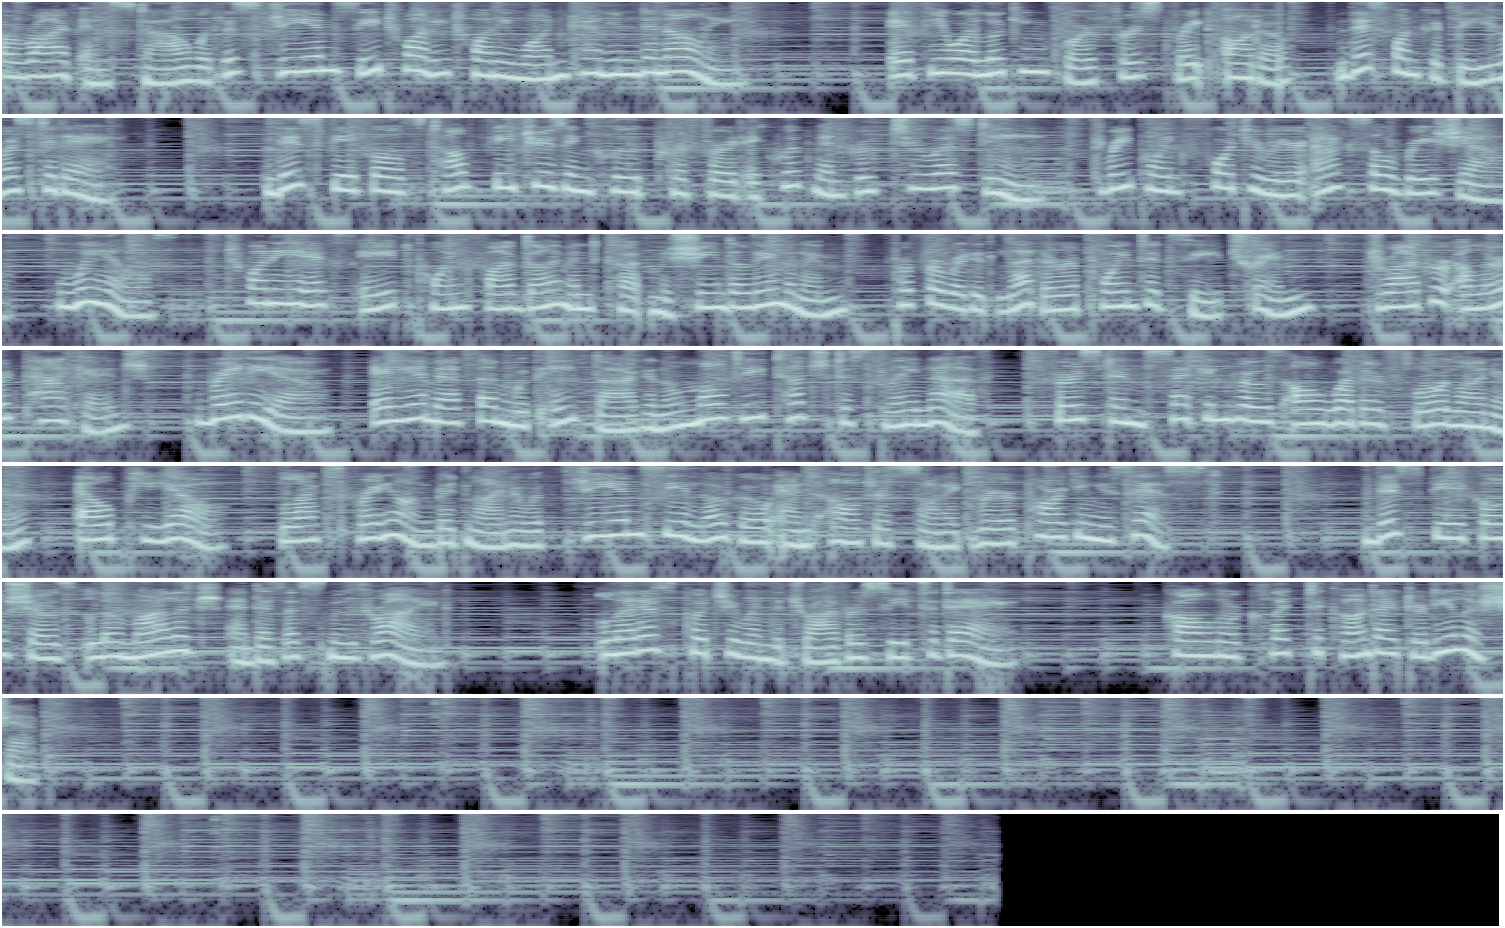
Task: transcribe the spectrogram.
Arrive in style with this GMC 2021 Canyon Denali. If you are looking for a first-rate auto, this one could be yours today. This vehicle's top features include preferred equipment Group 2SD, 3.42 rear axle ratio, wheels, 20x 8.5 diamond cut machined aluminum, perforated leather appointed seat trim, driver alert package, radio, AM FM with 8 diagonal multi-touch display nav, first and second rows all-weather floor liner, LPO, black spray-on bed liner with GMC logo and ultrasonic rear parking assist. This vehicle shows low mileage and is a smooth ride. Let us put you in the driver's seat today. Call or click to contact our dealership.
